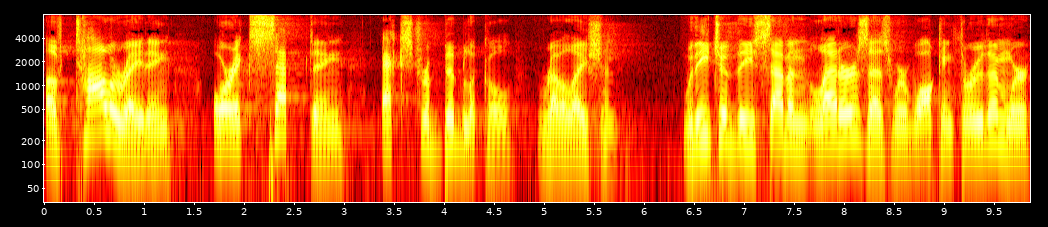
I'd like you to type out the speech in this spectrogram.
of tolerating or accepting extra biblical revelation. With each of these seven letters, as we're walking through them, we're,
